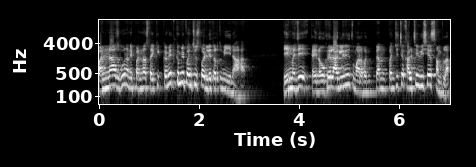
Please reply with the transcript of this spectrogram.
पन्नास गुण आणि पन्नास पैकी कमीत कमी पंचवीस पडले तर तुम्ही इन आहात. इन म्हणजे काही नोकरी लागली नाही तुम्हाला पण पण पंचवीसच्या खालचे विषय संपला.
